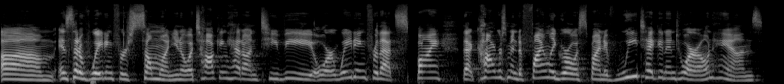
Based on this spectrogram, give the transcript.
um, instead of waiting for someone, you know, a talking head on TV or waiting for that spine, that congressman to finally grow a spine, if we take it into our own hands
